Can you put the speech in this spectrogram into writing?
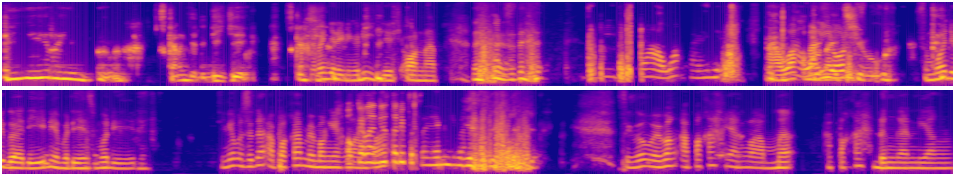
Dirimu. Sekarang jadi DJ. sekarang jadi nge DJ si Onat maksudnya Di pelawak kayaknya. lawak Malion semua juga di ini sama dia semua di ini sehingga maksudnya apakah memang yang Oke lama lanjut tadi pertanyaan gimana? Iya, iya, iya. Sehingga memang apakah yang lama, apakah dengan yang,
